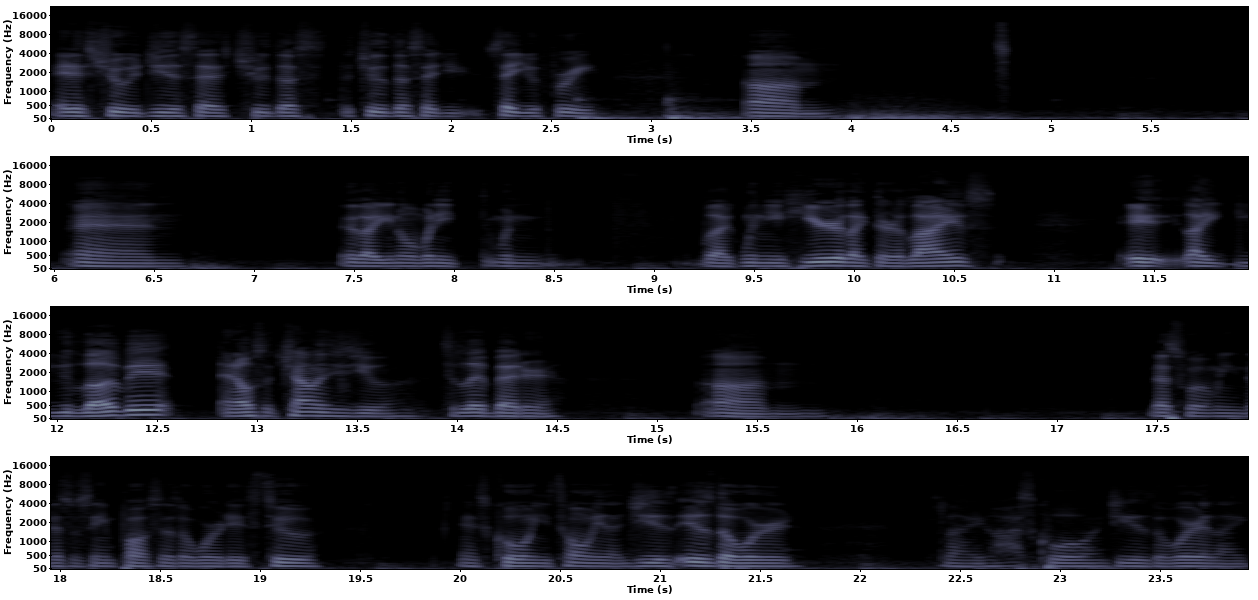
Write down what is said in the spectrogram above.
It is true. Jesus says, "Truth does the truth does set you set you free." Um, and like you know when he when like when you hear like their lives, it like you love it and also challenges you to live better. Um, that's what I mean. That's what Saint Paul says the word is too. And it's cool when you told me that Jesus is the word. Like, oh, it's cool. when Jesus is the word. Like,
